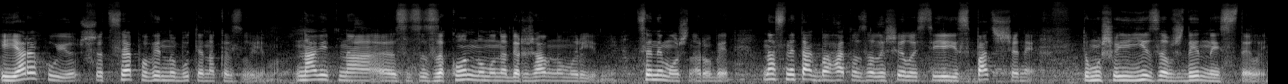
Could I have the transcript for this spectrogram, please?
І я рахую, що це повинно бути наказуємо навіть на е, законному, на державному рівні. Це не можна робити. Нас не так багато залишилось цієї спадщини, тому що її завжди нистили,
